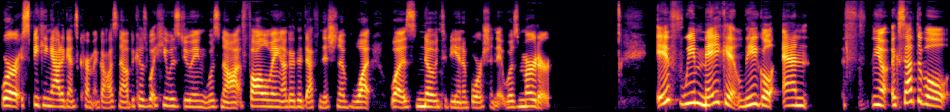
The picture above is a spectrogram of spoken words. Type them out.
were speaking out against Kermit Gosnell because what he was doing was not following under the definition of what was known to be an abortion. It was murder if we make it legal and you know acceptable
